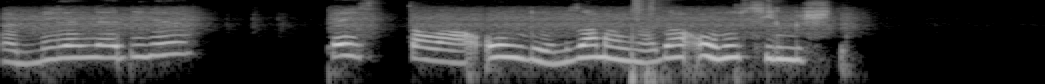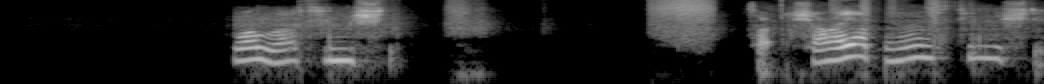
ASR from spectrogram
Yani bilenler bilir. PES salağı olduğum zamanlarda onu silmiştim. Vallahi silmiştim. Şaka yapmıyorum silmiştim.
